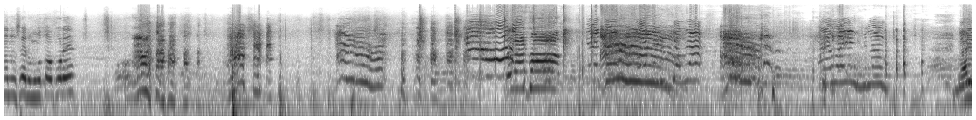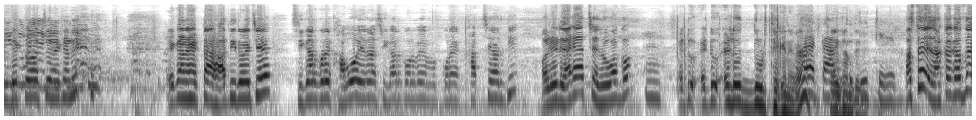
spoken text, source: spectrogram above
মানুষের মতো করে। দেখতে পাচ্ছেন এখানে? এখানে একটা হাতি রয়েছে। শিকার করে খাব এরা শিকার করবে করে খাচ্ছে আর কি। অলরেডি দেখা যাচ্ছে সৌভাগ্য। একটু একটু একটু দূর থেকে নেবে হ্যাঁ? এইখান থেকে। আস্তে ধাক্কা খাতে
